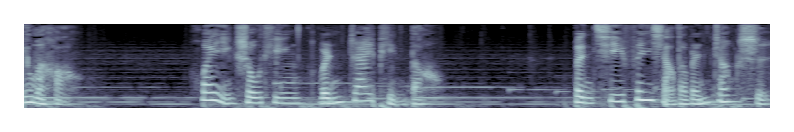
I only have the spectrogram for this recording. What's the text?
友们好，欢迎收听文摘频道。本期分享的文章是：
